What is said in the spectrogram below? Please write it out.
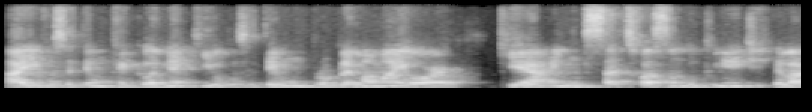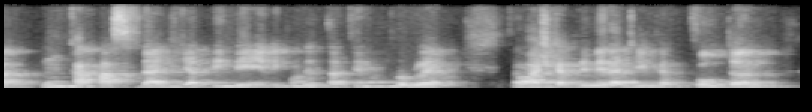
aí você tem um reclame aqui ou você tem um problema maior, que é a insatisfação do cliente pela incapacidade de atender ele quando ele está tendo um problema. Então, acho que a primeira dica, voltando,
